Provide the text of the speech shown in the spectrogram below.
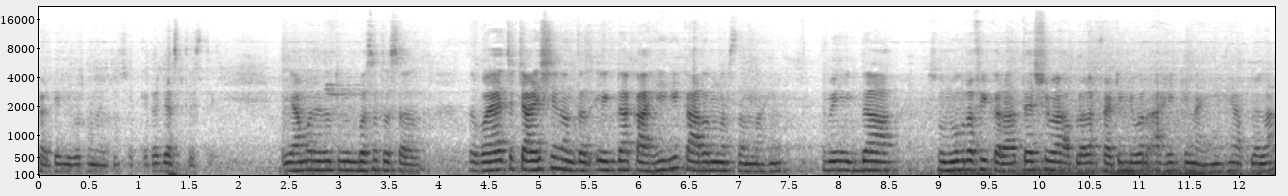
फॅटी लिव्हर होण्याची शक्यता जास्त असते. यामध्ये जर तुम्ही बसत असाल तर वयाच्या चाळीशीनंतर एकदा काहीही कारण नसतानाही तुम्ही एकदा सोनोग्राफी करा त्याशिवाय आपल्याला फॅटी लिव्हर आहे की नाही हे आपल्याला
